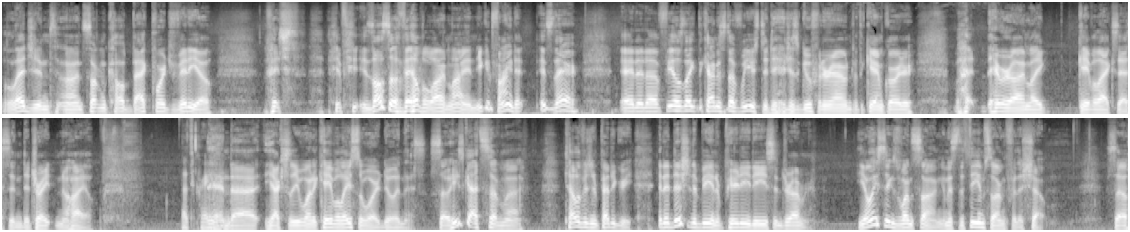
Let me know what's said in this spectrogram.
legend on something called Back Porch Video, which if, is also available online. You can find it; it's there, and it uh, feels like the kind of stuff we used to do, just goofing around with the camcorder. But they were on like cable access in Detroit and Ohio. That's crazy. And uh, he actually won a Cable Ace Award doing this. So he's got some uh, television pedigree. In addition to being a pretty decent drummer, he only sings one song, and it's the theme song for the show. So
